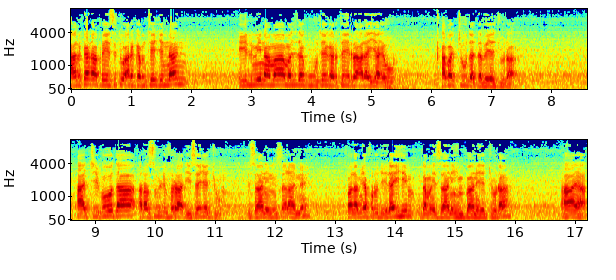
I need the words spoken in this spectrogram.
halkan afreessitu argamtee jennaan ilmi namaa masjida guutee gartee irraa alayyaa'eu qabachuu dadhabe jechuudha. Achi booda rasuulli ofirraa dhiisee jechuu isaaniin hin salaanne falam yakruj ilayhim gama isaanii hin baane jechuudha. Aya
